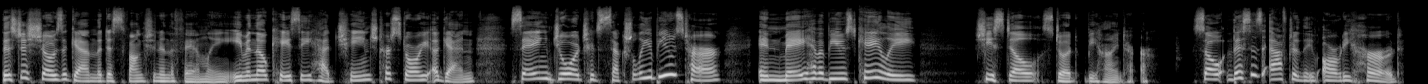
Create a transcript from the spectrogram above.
This just shows again the dysfunction in the family. Even though Casey had changed her story again, saying George had sexually abused her and may have abused Caylee, she still stood behind her. So this is after they've already heard.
